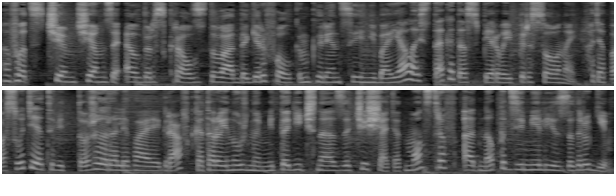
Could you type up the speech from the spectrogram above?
Вот с чем-чем The Elder Scrolls 2 Daggerfall конкуренции не боялась, так это с первой персоной. Хотя, по сути, это ведь тоже ролевая игра, в которой нужно методично зачищать от монстров одно подземелье за другим.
